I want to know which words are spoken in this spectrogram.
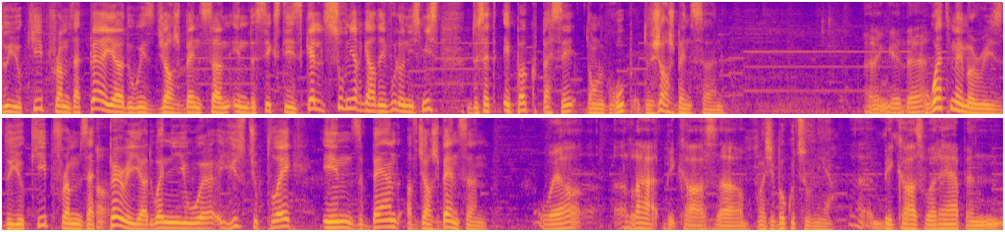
do you keep from that period with George Benson in the 60s Quels souvenirs gardez-vous, Lonnie Smith, de cette époque passée dans le groupe de George Benson? I didn't get that. What memories do you keep from that Oh. period when you were used to play in the band of George Benson? Well, a lot because um, Moi, j'ai beaucoup de souvenirs. uh, because what happened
